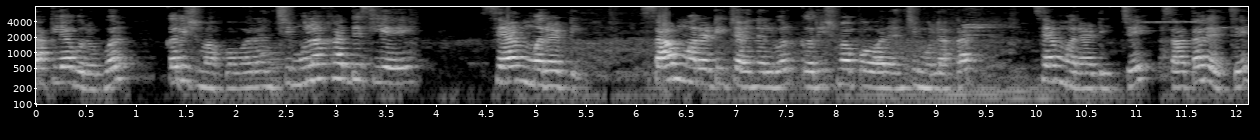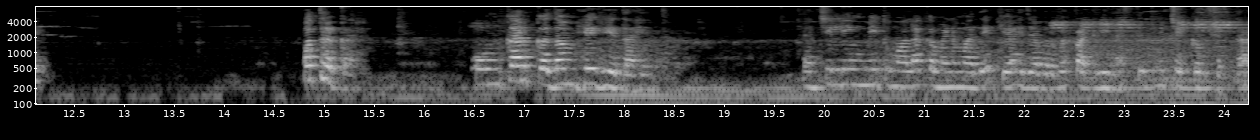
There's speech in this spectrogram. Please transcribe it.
टाकल्याबरोबर करिश्मा पवारांची मुलाखत दिसली आहे. सॅम मराठी. साम मराठी चॅनलवर करिश्मा पवार यांची मुलाखत. सॅम मराठीचे साताऱ्याचे पत्रकार. ओंकार कदम हे घेत आहेत. त्यांची लिंक मी तुम्हाला कमेंटमध्ये किंवा ह्याच्याबरोबर पाठवीनच ते तुम्ही चेक करू शकता.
